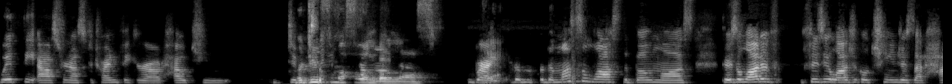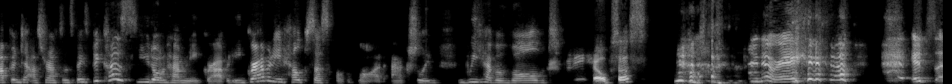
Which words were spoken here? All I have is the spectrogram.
with the astronauts to try and figure out how to Reduce muscle and bone loss. Right the, the muscle loss the bone loss there's a lot of physiological changes that happen to astronauts in space because you don't have any gravity gravity helps us a lot actually we have evolved Helps us. i know right it's uh,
